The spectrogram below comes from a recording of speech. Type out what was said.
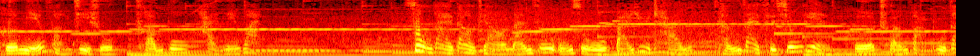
和棉纺技术传播海内外。宋代道教南宗五祖白玉禅曾在此修炼和传法布道，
